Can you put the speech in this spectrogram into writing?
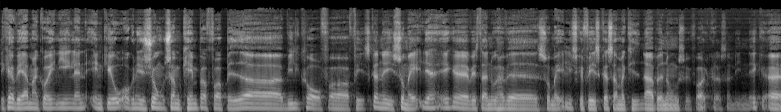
det kan være, at man går ind i en eller anden NGO-organisation, som kæmper for bedre vilkår for fiskerne i Somalia, ikke? hvis der nu har været somaliske fiskere, som har kidnappet nogle søfolk eller sådan lignende. Ikke? Øh,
